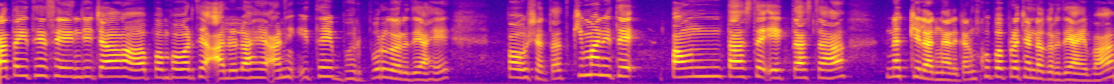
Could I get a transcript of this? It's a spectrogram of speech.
आता इथे सी एन जीच्या पंपावरती आलेलो आहे आणि इथे भरपूर गर्दी आहे. पाहू शकतात. किमान इथे पाऊण तास ते एक तास तर हा नक्की लागणार आहे. कारण खूप प्रचंड गर्दी आहे बा.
